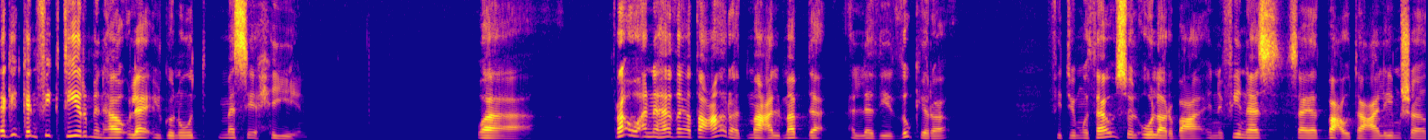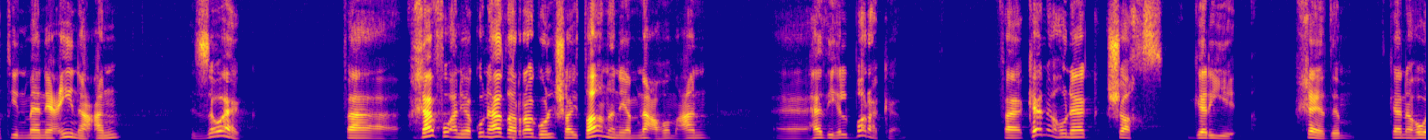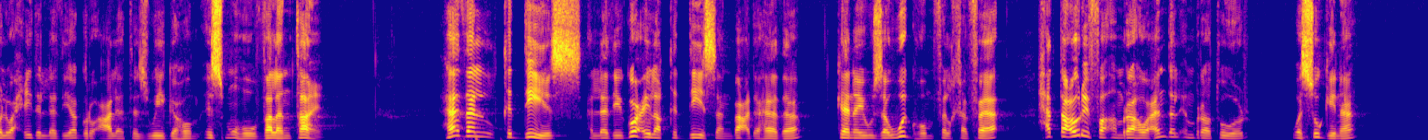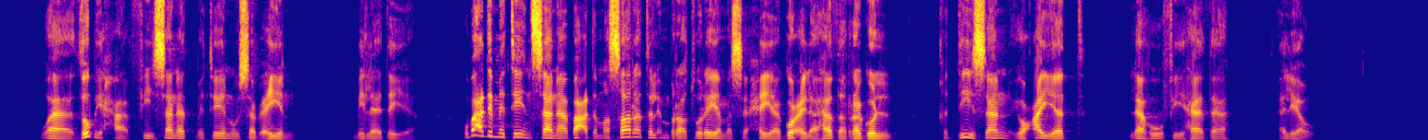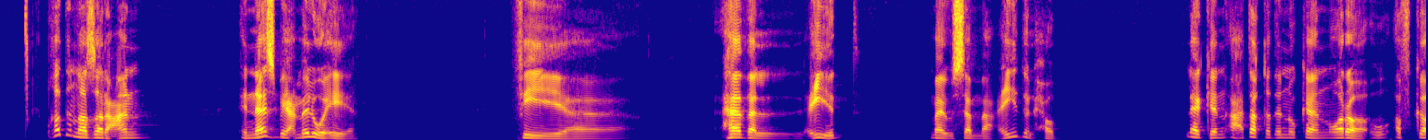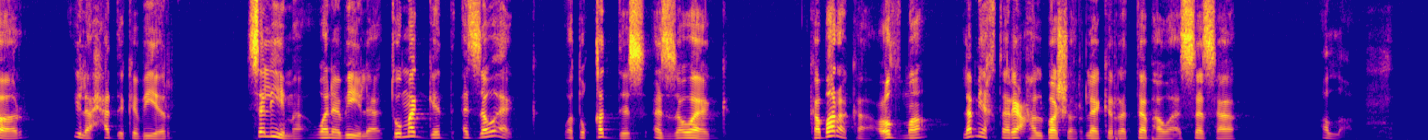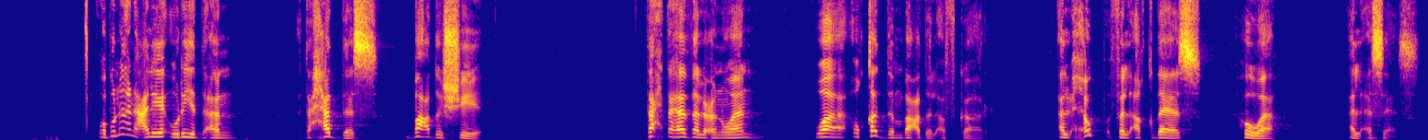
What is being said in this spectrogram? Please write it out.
لكن كان في كثير من هؤلاء الجنود مسيحيين. ورأوا أن هذا يتعارض مع المبدأ الذي ذكر في تيموثاوس الأولى أربعة إن في ناس سيتبعوا تعاليم شياطين مانعين عن الزواج. فخافوا أن يكون هذا الرجل شيطانا يمنعهم عن آه، هذه البركة. فكان هناك شخص جريء خادم كان هو الوحيد الذي يجرؤ على تزويجهم اسمه فالنتاين. هذا القديس الذي جعل قديسا بعد هذا كان يزوجهم في الخفاء. حتى عرف أمره عند الإمبراطور وسجن وذبح في سنة 270 ميلادية. وبعد 200 سنة بعد ما صارت الإمبراطورية مسيحية جعل هذا الرجل قديسا يعيد له في هذا اليوم. بغض النظر عن الناس بيعملوا إيه في آه، هذا العيد ما يسمى عيد الحب. لكن أعتقد أنه كان وراءه أفكار إلى حد كبير سليمة ونبيلة تمجد الزواج وتقدس الزواج كبركة عظمى لم يخترعها البشر لكن رتبها وأسسها الله. وبناء عليه أريد أن أتحدث بعض الشيء تحت هذا العنوان وأقدم بعض الأفكار. الحب في الأقداس هو الأساس.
